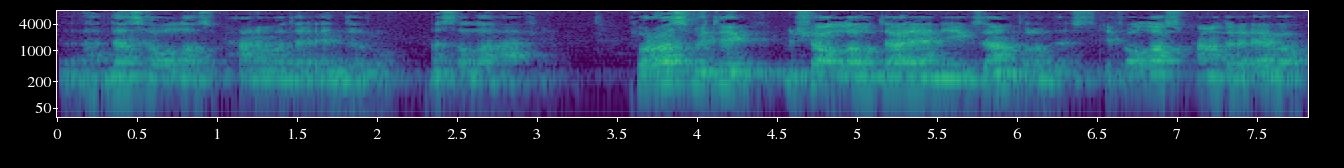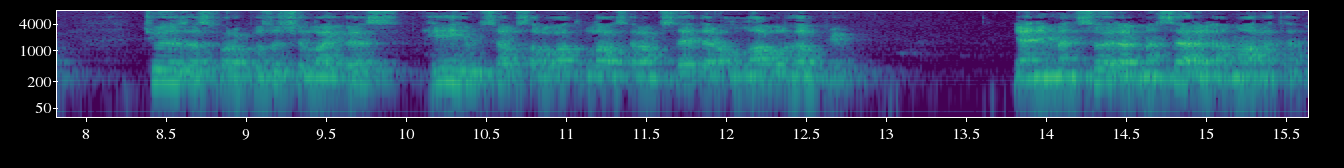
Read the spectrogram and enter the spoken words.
That's how Allah subhanahu wa ta'ala end the rule. That's Allah afiyah. For us, we take, inshaAllah ta'ala, any example of this. If Allah subhanahu wa ta'ala ever chooses us for a position like this, He Himself, salawatullah salam, said that Allah will help you. Yani, man su'ila man al-amarata,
